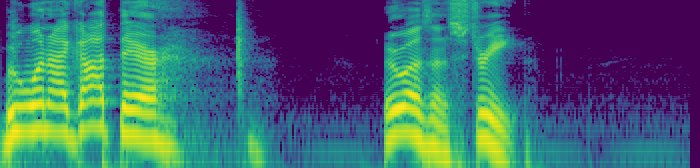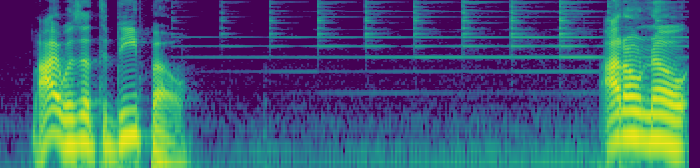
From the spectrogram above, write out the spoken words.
but when I got there, there wasn't a street. I was at the depot. I don't know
